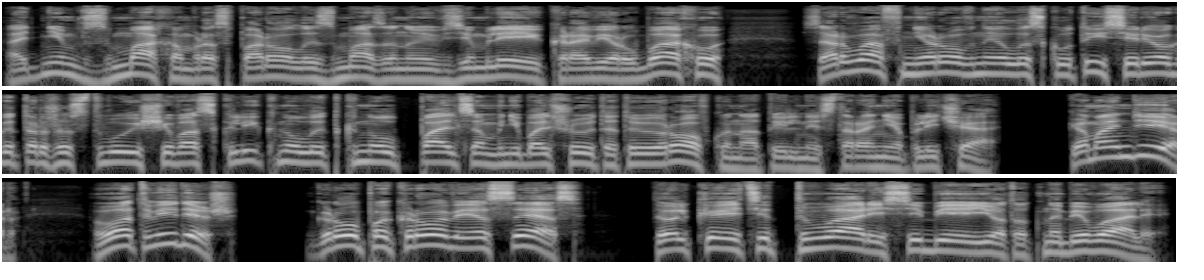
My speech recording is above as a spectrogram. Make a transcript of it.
одним взмахом распорол измазанную в земле и крови рубаху, сорвав неровные лоскуты, Серега торжествующе воскликнул и ткнул пальцем в небольшую татуировку на тыльной стороне плеча. «Командир, вот видишь, Группа крови СС. Только эти твари себе ее тут набивали.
